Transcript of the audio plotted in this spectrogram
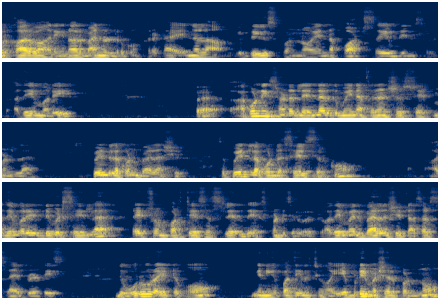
ஒரு கார் வாங்குறீங்கன்னா ஒரு மேனுவல் இருக்கும். கரெக்டாக என்னெல்லாம் எப்படி யூஸ் பண்ணணும், என்ன பார்ட்ஸு எப்படின்னு சொல்லிட்டு. அதே மாதிரி இப்போ அக்கௌண்டிங் ஸ்டாண்டர்டில் என்ன இருக்குது மெயினாக ஃபினான்ஷியல் ஸ்டேட்மெண்ட்டில் P&L account balance sheet. So P&L அக்கௌண்ட்டில் சேல்ஸ் இருக்கும். அதே மாதிரி டெபிட் சைடில் ரைட் ஃப்ரம் பர்ச்சேசஸ்லேருந்து எக்ஸ்பெண்டிச்சர் வரைக்கும். அதே மாதிரி பேலன்ஸ் ஷீட் அசட்ஸ் லைபிலிட்டிஸ் இந்த ஒரு ஒரு ஐட்டமும் இங்கே நீங்கள் பார்த்தீங்கன்னு வச்சுக்கோங்க, எப்படி மெஷர் பண்ணணும்?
